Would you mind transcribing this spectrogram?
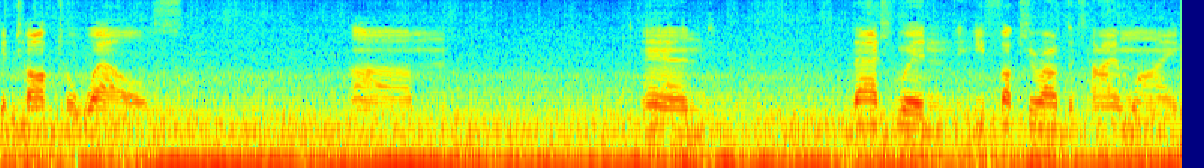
to talk to Wells, um, and that's when he fucks around the timeline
